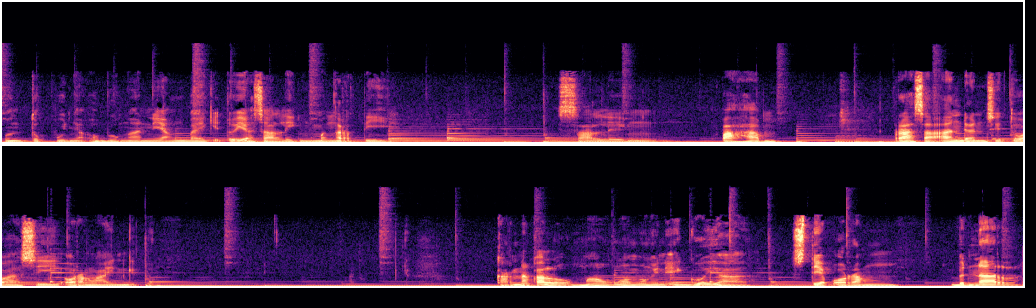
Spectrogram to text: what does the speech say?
untuk punya hubungan yang baik itu ya saling mengerti saling paham perasaan dan situasi orang lain gitu karena kalau mau ngomongin ego ya setiap orang benar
